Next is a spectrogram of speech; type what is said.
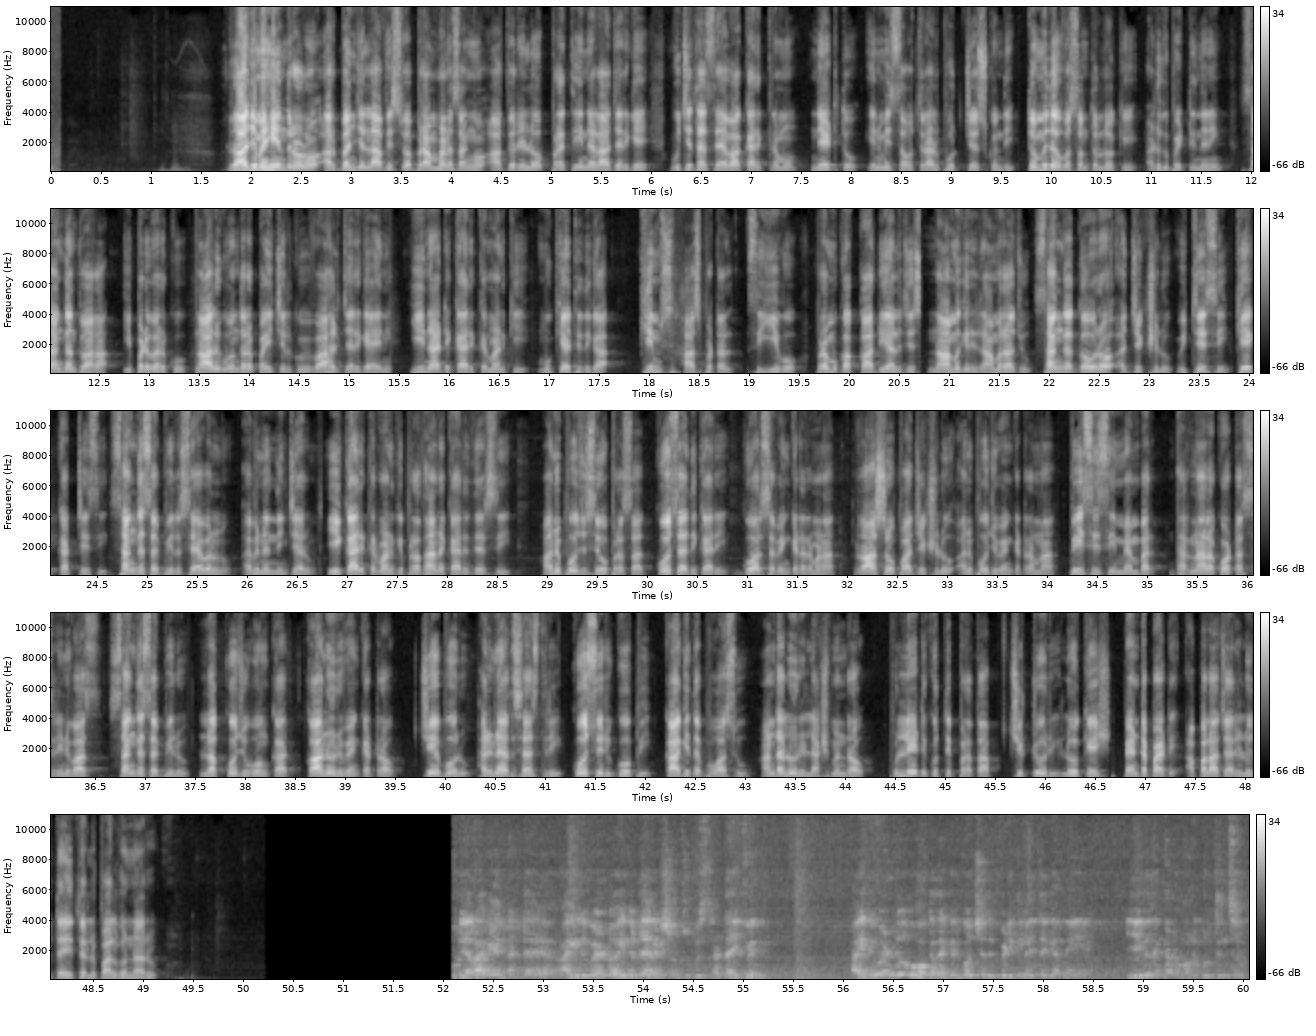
Rajamahendravaram urban జిల్లా విశ్వబ్రాహ్మణ సంఘం ఆధ్వర్యంలో ప్రతి నెలా జరిగే ఉచిత సేవా కార్యక్రమం నేటితో ఎనిమిది సంవత్సరాలు పూర్తి చేసుకుంది. తొమ్మిదవ వసంతంలోకి అడుగుపెట్టిందని సంఘం ద్వారా ఇప్పటి వరకు నాలుగు వందల పైచిలకు వివాహాలు జరిగాయని ఈనాటి కార్యక్రమానికి ముఖ్య అతిథిగా కిమ్స్ హాస్పిటల్ సీఈఓ ప్రముఖ కార్డియాలజిస్ట్ నామగిరి రామరాజు సంఘ గౌరవ అధ్యక్షులు విచ్చేసి కేక్ కట్ చేసి సంఘ సభ్యుల సేవలను అభినందించారు. ఈ కార్యక్రమానికి ప్రధాన కార్యదర్శి అనుపోజు శివప్రసాద్ కోశాధికారి గోర్స వెంకటరమణ రాష్ట్ర ఉపాధ్యక్షులు అనుపోజు వెంకటరమణ పిసిసి మెంబర్ ధర్నాలకోట శ్రీనివాస్ సంఘ సభ్యులు లక్కోజు ఓంకార్ కానూరి వెంకట్రావు చేబోలు హరినాథ శాస్త్రి కోసూరి గోపి కాగితపు వాసు అండలూరి లక్ష్మణరావు పుల్లేటి కుర్తి ప్రతాప్ చిట్టూరి లోకేష్ పెంటపాటి అప్పలాచార్యులు తదితరులు పాల్గొన్నారు. ఇప్పుడు ఎలాగైందంటే ఐదు వేళ్ళు ఐదు డైరెక్షన్ చూపిస్తున్నట్టు అయిపోయింది. ఐదు వేళ్ళు ఒక దగ్గరికి వచ్చేది పిడికిలు అయితే కానీ ఏ విధంగానూ మనం గుర్తించరు.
